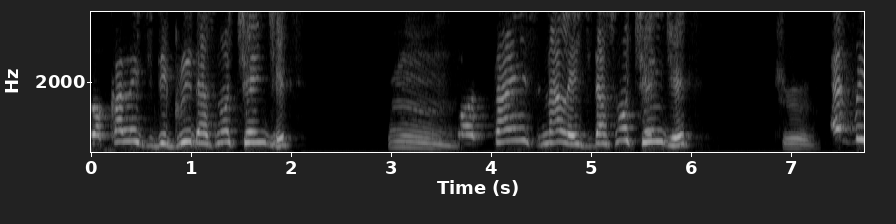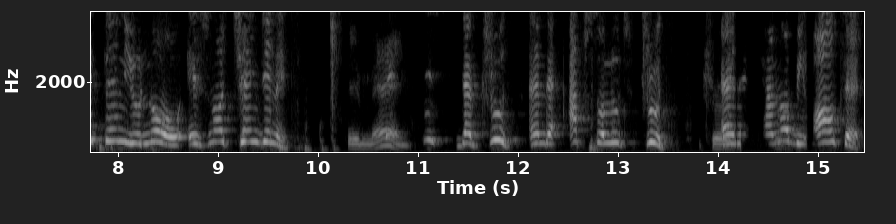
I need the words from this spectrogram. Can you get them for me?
Your college degree does not change it. Mm. Your science knowledge does not change it. True. Everything you know is not changing it. Amen. It's the truth and the absolute truth, True. and it cannot be altered.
